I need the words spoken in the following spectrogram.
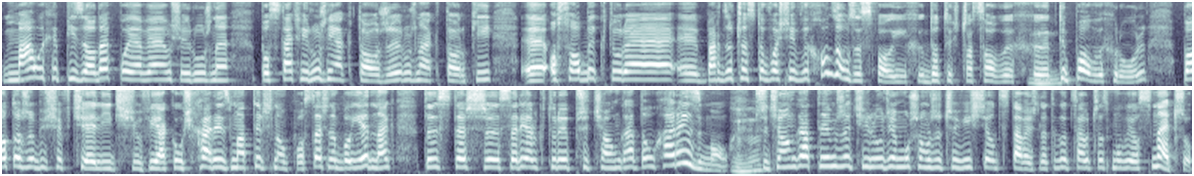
małych epizodach, pojawiają się różne postaci, różni aktorzy, różne aktorki, osoby, które bardzo często właśnie wychodzą ze swoich dotychczasowych, e, typowych ról, po to, żeby się wcielić w jakąś charyzmatyczną postać, no bo jednak to jest też e, serial, który przyciąga tą charyzmą, przyciąga tym, że ci ludzie muszą rzeczywiście odstawiać, dlatego cały czas mówię o Snatchu,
